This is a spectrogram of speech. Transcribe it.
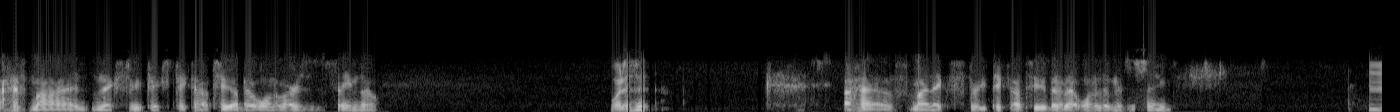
I have my next three picks picked out too. I bet one of ours is the same though. What is it? I have my next three picked out too, but I bet one of them is the same. Hmm.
